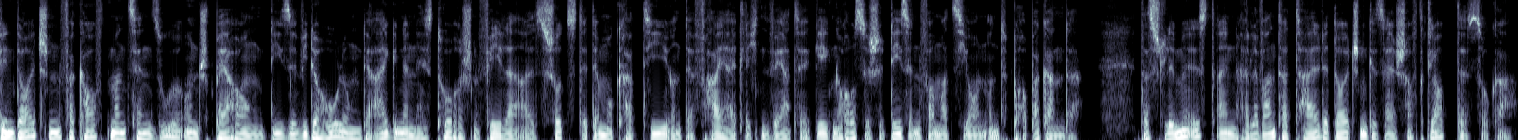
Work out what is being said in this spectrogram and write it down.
Den Deutschen verkauft man Zensur und Sperrung, diese Wiederholung der eigenen historischen Fehler als Schutz der Demokratie und der freiheitlichen Werte gegen russische Desinformation und Propaganda. Das Schlimme ist, ein relevanter Teil der deutschen Gesellschaft glaubt es sogar.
